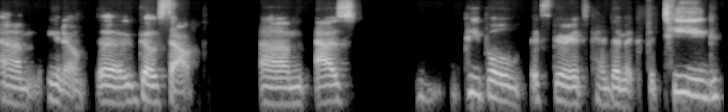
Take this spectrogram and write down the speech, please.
um, you know, uh, go south um, as people experience pandemic fatigue.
